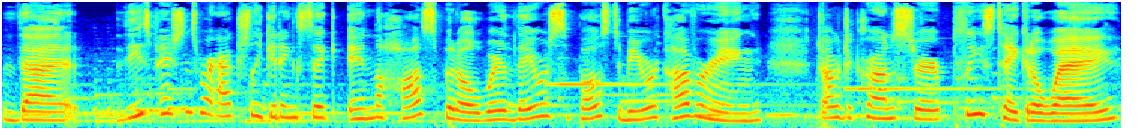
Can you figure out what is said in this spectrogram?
that these patients were actually getting sick in the hospital where they were supposed to be recovering. Dr. Cronister, please take it away.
